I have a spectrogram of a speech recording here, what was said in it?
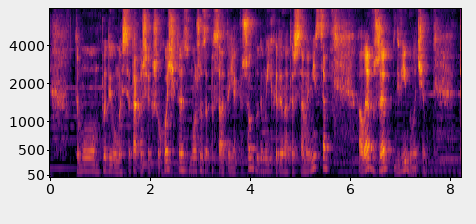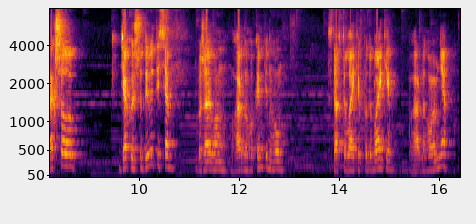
Тому подивимося. Також, якщо хочете, зможу записати, як пішов. Будемо їхати на те ж саме місце, але вже дві ночі. Так що, дякую, що дивитеся. Бажаю вам гарного кемпінгу. Ставте лайки, вподобайки. Гарного вам дня!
